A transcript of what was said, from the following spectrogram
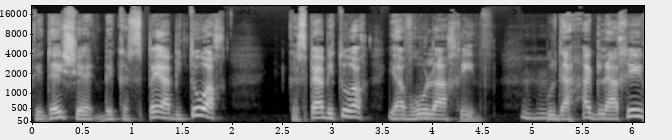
כדי שבכספי הביטוח כספי הביטוח יעברו לאחיו. Mm-hmm. הוא דאג לאחיו,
